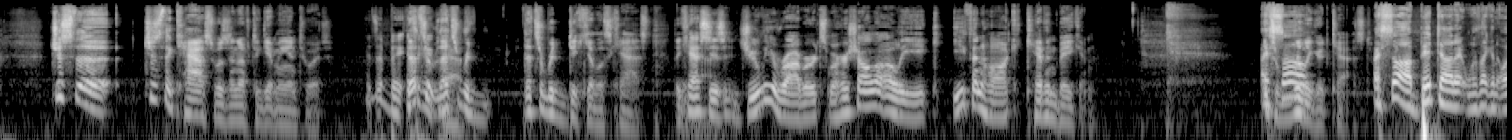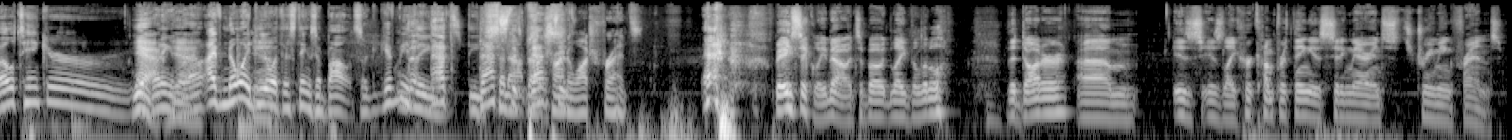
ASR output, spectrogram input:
Just the just the cast was enough to get me into it. it's a big. It's That's a, a, that's a cast. rid- that's a ridiculous cast. The cast is Julia Roberts, Mahershala Ali, Ethan Hawke, Kevin Bacon. I It's saw a really good cast. I saw a bit on it with like an oil tanker like, Yeah, running yeah. around. I have no idea Yeah. what this thing's about. So give me Th- the that's- the that's the- synopsis. About that's trying the- to watch Friends. Basically, no, it's about like the little the daughter um is is like her comfort thing is sitting there and streaming Friends.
